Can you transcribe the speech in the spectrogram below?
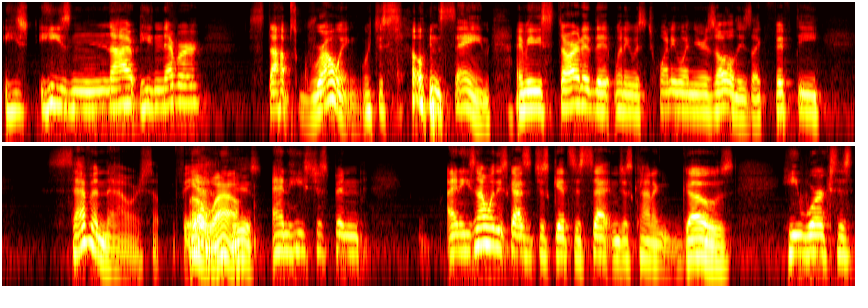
He's he's not. He never stops growing, which is so insane. I mean, he started it when he was 21 years old. He's like 57 now or something. Oh, wow. Jeez. And he's just been, and he's not one of these guys that just gets his set and just kind of goes. He works his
